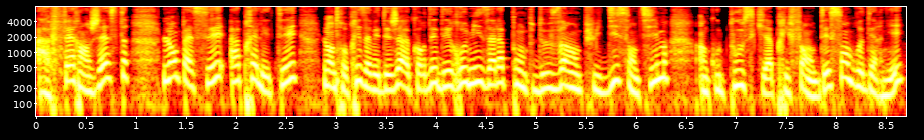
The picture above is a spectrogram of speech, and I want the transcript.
à faire un geste. L'an passé, après l'été, l'entreprise avait déjà accordé des remises à la pompe de 20 puis 10 centimes. Un coup de pouce qui a pris fin en décembre dernier.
